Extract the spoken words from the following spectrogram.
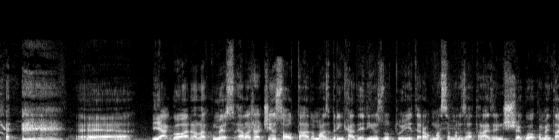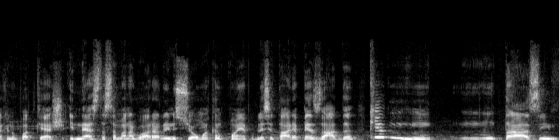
é, e agora ela começou. Ela já tinha soltado umas brincadeirinhas no Twitter algumas semanas atrás. A gente chegou a comentar aqui no podcast. E nesta semana agora ela iniciou uma campanha publicitária pesada que não tá assim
